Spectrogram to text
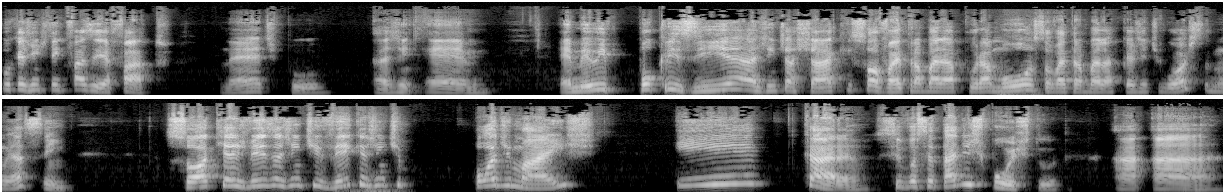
porque a gente tem que fazer, é fato, né? Tipo, a gente, é, é meio hipocrisia a gente achar que só vai trabalhar por amor, só vai trabalhar porque a gente gosta, não é assim. Só que às vezes a gente vê que a gente pode mais e, cara, se você está disposto a, a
